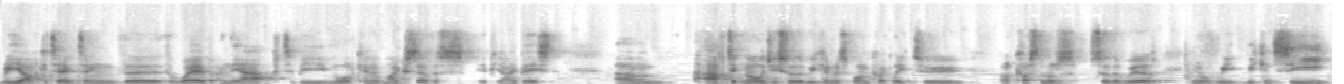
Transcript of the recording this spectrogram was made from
re-architecting the, the web and the app to be more kind of microservice API based. Um, have technology so that we can respond quickly to our customers so that we're, you know, we, we can see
